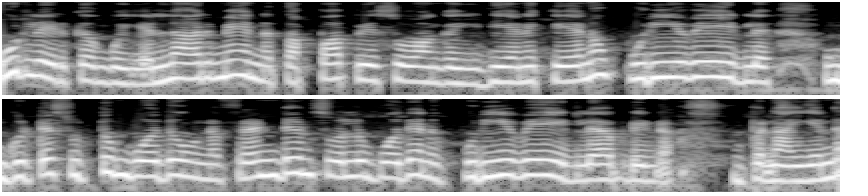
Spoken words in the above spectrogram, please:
ஊரில் இருக்கவங்க எல்லாருமே என்னை தப்பாக பேசுவாங்க? இது எனக்கு ஏனோ புரியவே இல்லை. உங்ககிட்ட சுற்றும் போது உன்னை ஃப்ரெண்டுன்னு சொல்லும் போது எனக்கு புரியவே இல்லை அப்படின்னா இப்போ நான் என்ன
